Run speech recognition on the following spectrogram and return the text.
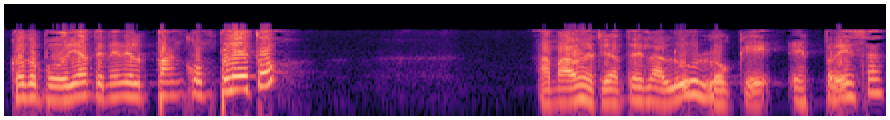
cuando podrían tener el pan completo? Amados estudiantes de la luz, lo que expresas,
